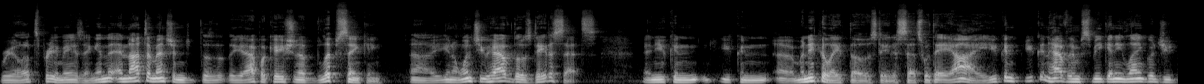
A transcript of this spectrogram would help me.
real. That's pretty amazing. And, and not to mention the, the application of lip syncing. Uh, you know, once you have those data sets, and you can you can uh, manipulate those data sets with AI. You can you can have them speak any language you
